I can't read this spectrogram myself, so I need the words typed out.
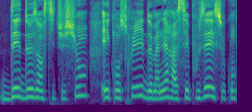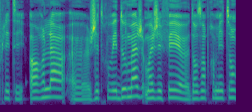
des deux institutions est construit de manière à s'épouser et se compléter. Or là, euh, j'ai trouvé dommage. Moi, j'ai fait euh, dans un premier temps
